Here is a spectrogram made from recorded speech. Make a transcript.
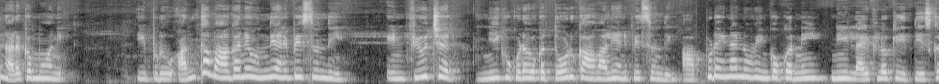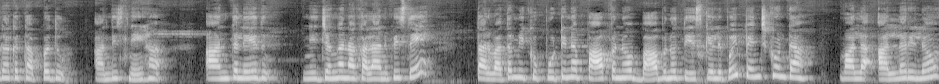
నరకము అని. ఇప్పుడు అంత బాగానే ఉంది అనిపిస్తుంది. ఇన్ ఫ్యూచర్ నీకు కూడా ఒక తోడు కావాలి అనిపిస్తుంది. అప్పుడైనా నువ్వు ఇంకొకరిని నీ లైఫ్లోకి తీసుకురాక తప్పదు. అంది స్నేహ. అంత లేదు. నిజంగా నాకు అలా అనిపిస్తే తర్వాత మీకు పుట్టిన పాపనో బాబునో తీసుకెళ్ళిపోయి పెంచుకుంటా. వాళ్ళ అల్లరిలో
